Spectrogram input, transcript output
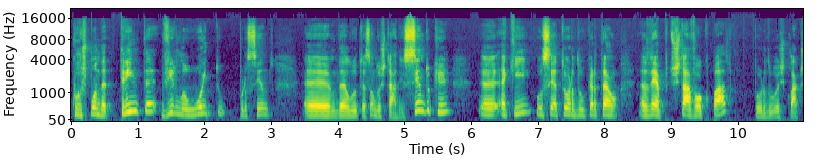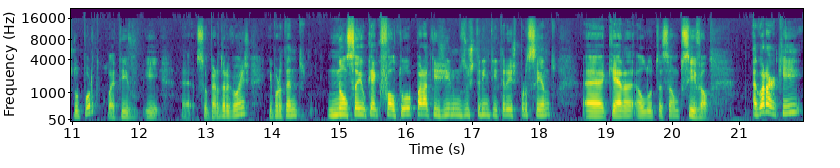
corresponde a 30,8% uh, da lotação do estádio. Sendo que uh, aqui o setor do cartão adepto estava ocupado por duas claques do Porto, Coletivo e Super Dragões, e portanto não sei o que é que faltou para atingirmos os 33% que era a lotação possível. Agora aqui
